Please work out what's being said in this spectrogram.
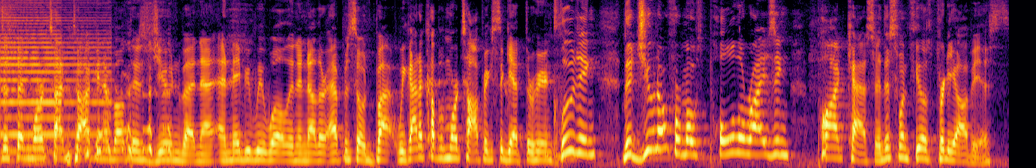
to, to spend more time talking about this Joon, but and maybe we will in another episode. But we got a couple more topics to get through here, including the Juno for most polarizing podcaster. This one feels pretty obvious.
